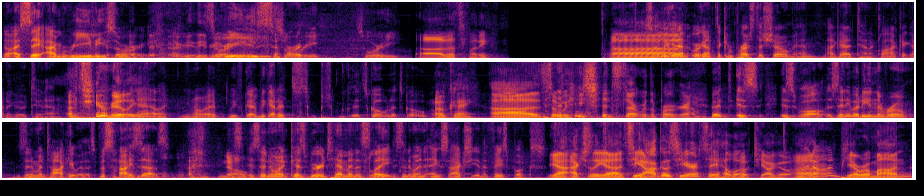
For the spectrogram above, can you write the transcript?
No, I say I'm really sorry. I'm really sorry. really sorry. Sorry. Uh, that's funny. Uh, So we we're gonna have to compress the show, man. I got a ten o'clock. I got to go to now. Do you really? Yeah, like you know, I, we've got we got to let's go, let's go. Okay. Uh, so we should start with the program. It Is is well? Is anybody in the room? Is anyone talking with us besides us? No. Is, is anyone because we were ten minutes late? Is anyone actually in the Facebooks? yeah, actually, uh, Tiago's here. Say hello, Tiago. Uh, Right on. Pierre Roman,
